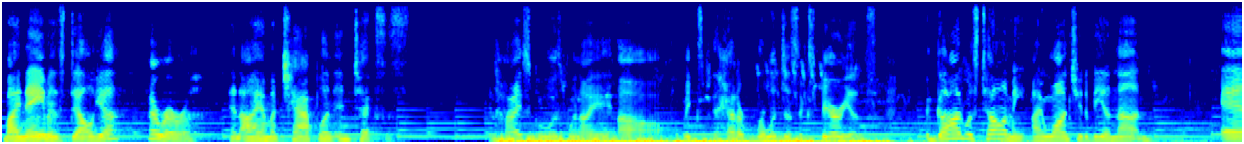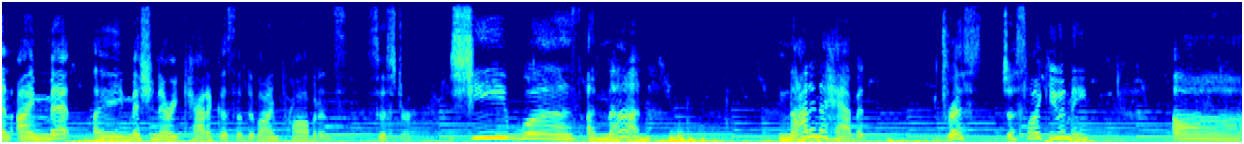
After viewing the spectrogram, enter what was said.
My name is Delia Herrera, and I am a chaplain in Texas. In high school is when I uh, had a religious experience. God was telling me, I want you to be a nun. And I met a missionary catechist of Divine Providence sister. She was a nun, not in a habit, dressed just like you and me, uh,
